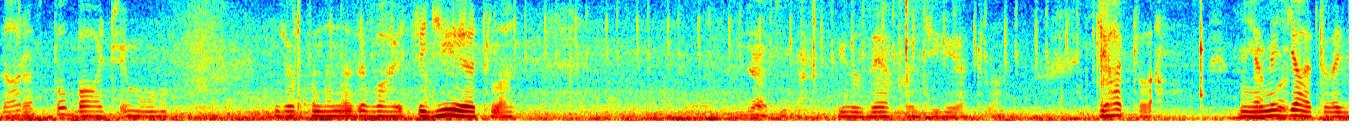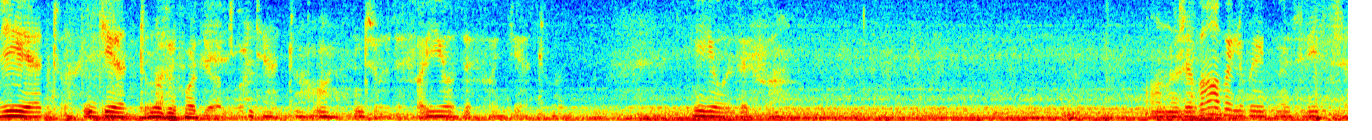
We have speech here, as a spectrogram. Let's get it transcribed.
Зараз побачимо, як вона називається. Дієтла. Дякую. Юзефа Дієтла. Дятла. Ні, не Йозефа- дятла, дієтла. Дєтла. Йозефа Дятла. Дятла. О, Джозефа, Йозефа, Дятла. Йозефа. Он уже Вавель видно звідси.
